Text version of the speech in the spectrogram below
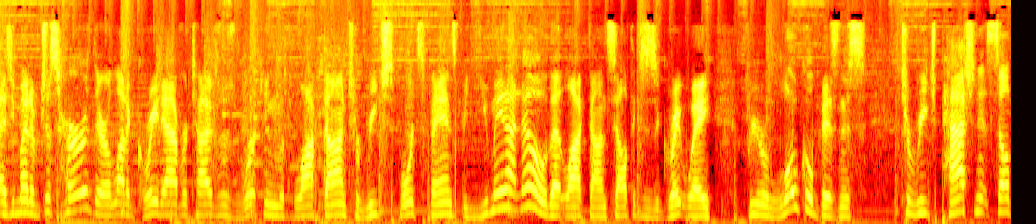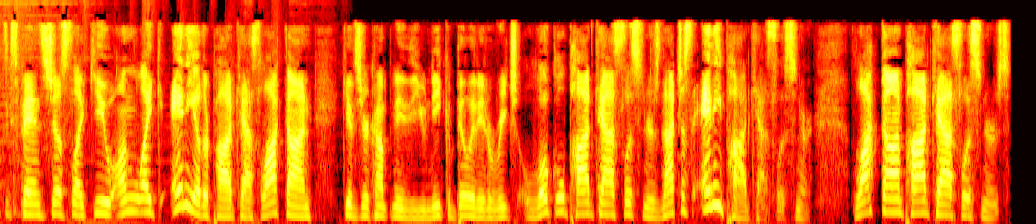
As you might have just heard, there are a lot of great advertisers working with Locked On to reach sports fans, but you may not know that Locked On Celtics is a great way for your local business to reach passionate Celtics fans just like you. Unlike any other podcast, Locked On gives your company the unique ability to reach local podcast listeners, not just any podcast listener. Locked On podcast listeners.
